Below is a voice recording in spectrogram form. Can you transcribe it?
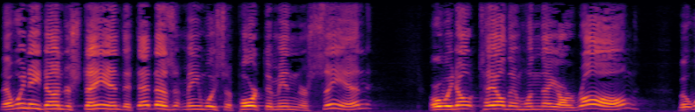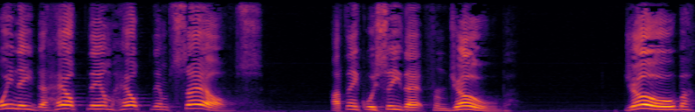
Now, we need to understand that that doesn't mean we support them in their sin or we don't tell them when they are wrong, but we need to help them help themselves. I think we see that from Job. Job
